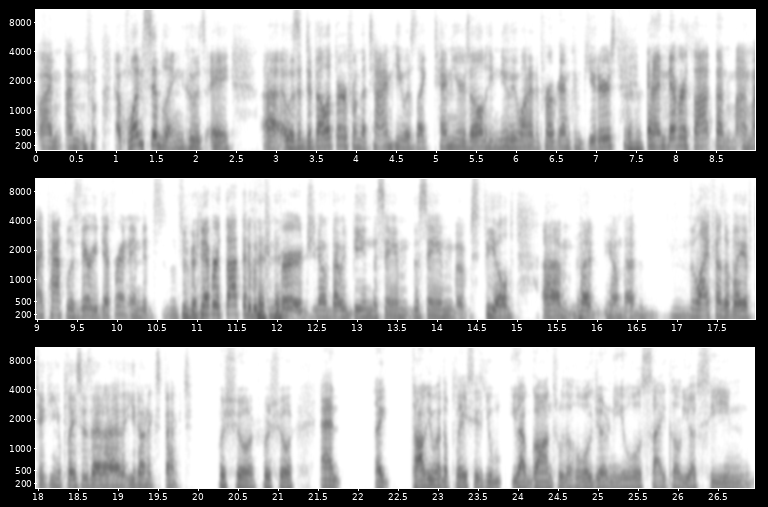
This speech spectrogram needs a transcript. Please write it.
I'm I'm I have one sibling who's a uh, was a developer from the time he was like 10 years old. He knew he wanted to program computers, mm-hmm. and I never thought that my path was very different, and it's never thought that it would converge. you know, that would be in the same the same uh, field. Um, but you know that life has a way of taking you places that uh, that you don't expect. For sure, for sure, and like talking about the places you you have gone through the whole journey, whole cycle. You have seen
